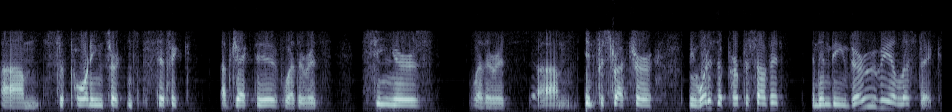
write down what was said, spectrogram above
um, supporting certain specific objective, whether it's seniors, whether it's um, infrastructure? I mean, what is the purpose of it? And then being very realistic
